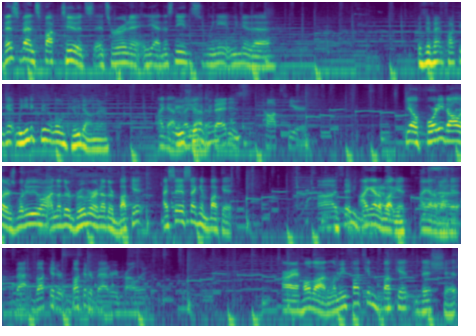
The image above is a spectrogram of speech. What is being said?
This vent's fucked too. It's it's ruining. Yeah, this needs. We need. We need a. Is the vent fucked again? We need to clean that little goo down there. I got Are it. you I sure? got The it. bed is top tier. Yo, forty dollars. What do we want? Another broom or another bucket? I say a second bucket. Uh, I'd say I got a bucket. I got a bucket. uh, bucket or bucket or battery probably. All right, hold on. Let me fucking bucket this shit.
